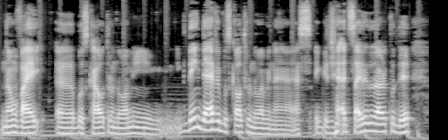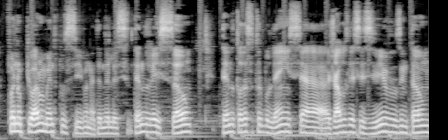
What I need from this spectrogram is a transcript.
não vai uh, buscar outro nome, nem deve buscar outro nome, né? A saída do Eduardo Cudê foi no pior momento possível, né? Tendo eleição, tendo, eleição, tendo toda essa turbulência, jogos decisivos, então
